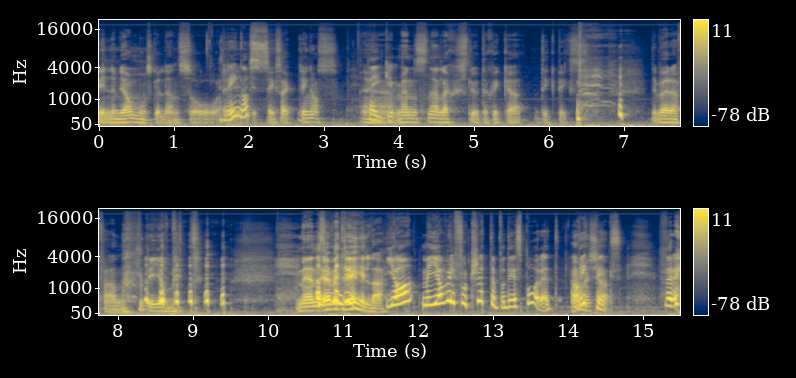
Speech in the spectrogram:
vill ni bli av med oskulden så... Ring oss. Exakt, ring oss. Eh, Nej, gud. men snälla sluta skicka dickpics. Det börjar fan bli jobbigt. Men Alltså, över men till dig du- Hilda. Ja, men jag vill fortsätta på det spåret. Ja. Dickpics. För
